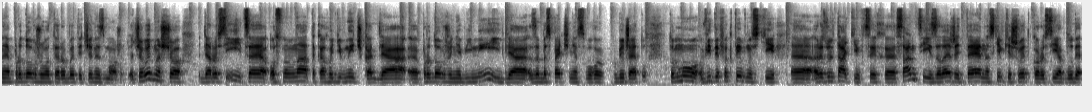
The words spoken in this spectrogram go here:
е, продовжувати робити чи не зможуть. Очевидно, що для Росії це основна така годівничка для е, продовження війни, і для забезпечення свого бюджету. Тому від ефективності е, результатів цих е, санкцій залежить те, наскільки швидко Росія буде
